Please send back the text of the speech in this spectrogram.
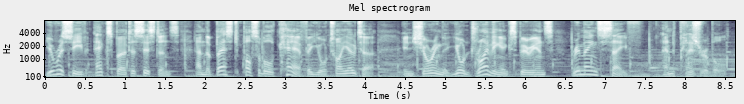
you'll receive expert assistance and the best possible care for your Toyota, ensuring that your driving experience remains safe and pleasurable.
